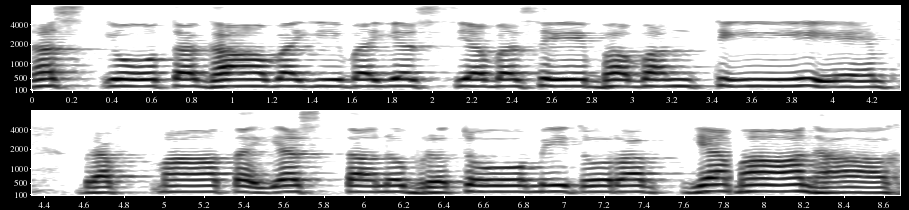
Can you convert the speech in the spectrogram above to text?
न स्योतघावयिव यस्य वसे भवन्ति। ब्रह्मातयस्तनुभृतो मितुरर्ध्यमानाः।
